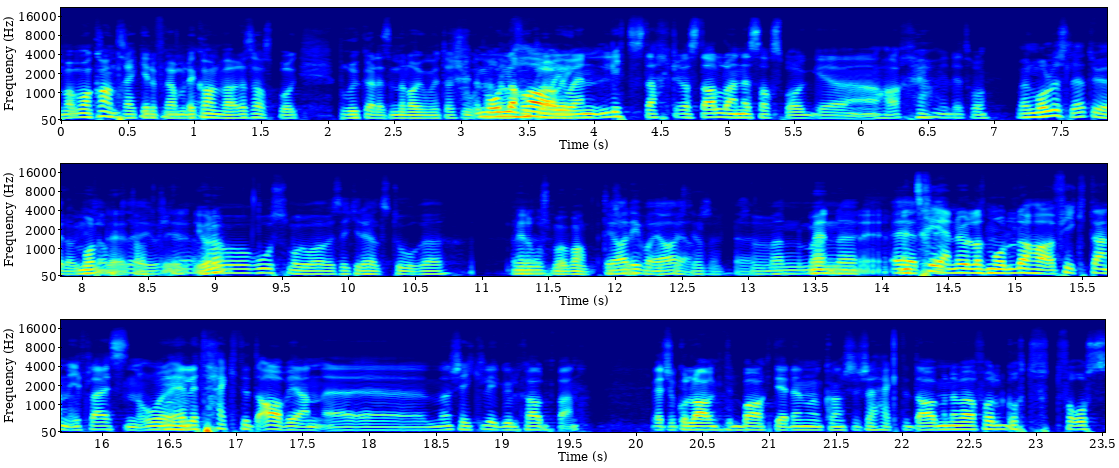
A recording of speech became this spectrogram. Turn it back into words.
man, man kan trekke det frem, men det kan være Sarpsborg bruker det som en argumentasjon. Molde har jo en litt sterkere stall enn det Sarpsborg eh, har, vil jeg tro. Men Molde slet jo i dag. de Molde tapte det, jo. Og Rosenborg var visst ikke det helt store. Men Rosenborg vant. Ja, de var- ja, ja. Eh, så- men- men, men, Men Jeg- jeg- 3-0 at Molde har, fikk den i fleisen og er Mm. litt hektet av igjen eh, den skikkelige gullkampen. Jeg vet ikke hvor langt tilbake de er, den er kanskje ikke hektet av, men det er i hvert fall godt for oss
